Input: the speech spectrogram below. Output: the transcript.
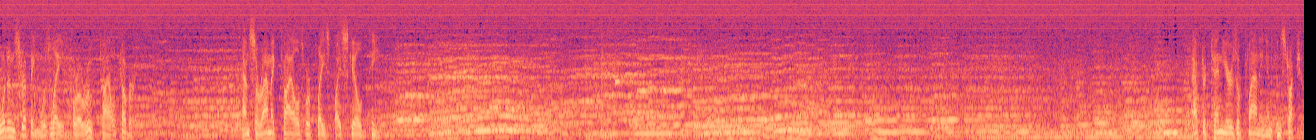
Wooden stripping was laid for a roof tile covering. And ceramic tiles were placed by skilled teams. After 10 years of planning and construction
